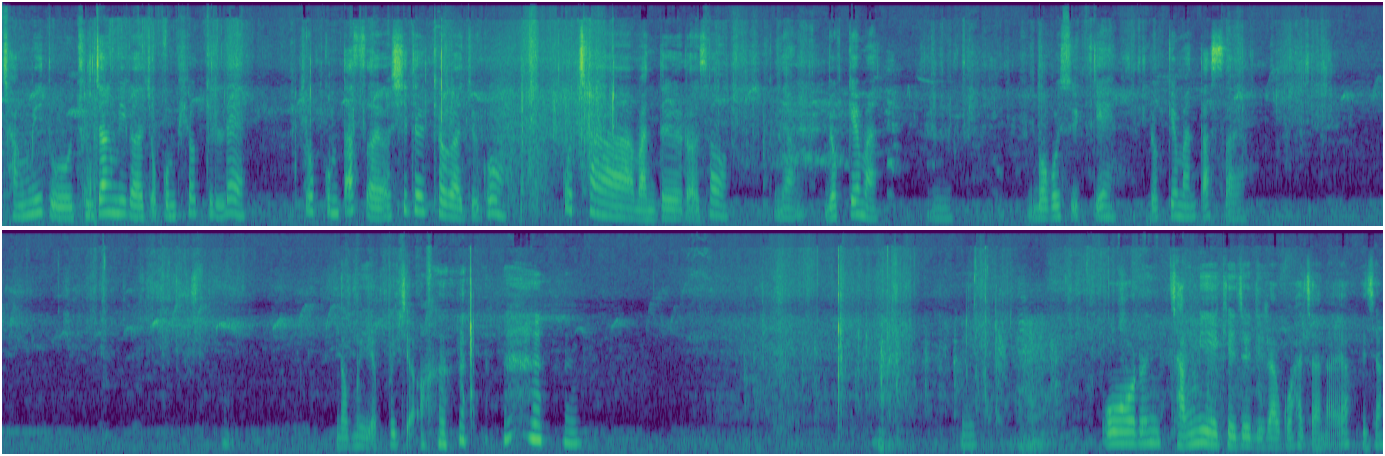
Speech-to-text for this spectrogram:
장미도 줄장미가 조금 피었길래 조금 땄어요. 시들켜 가지고 꽃차 만들어서 그냥 몇 개만 음, 먹을 수 있게 몇 개만 땄어요. 너무 예쁘죠? 5월은 장미의 계절이라고 하잖아요. 그죠?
